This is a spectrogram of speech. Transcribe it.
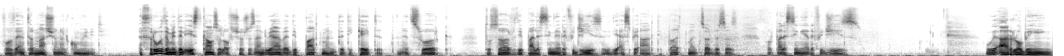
for the international community. Through the Middle East Council of Churches, and we have a department dedicated in its work to serve the Palestinian refugees, the SPR, Department Services for Palestinian Refugees. We are lobbying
